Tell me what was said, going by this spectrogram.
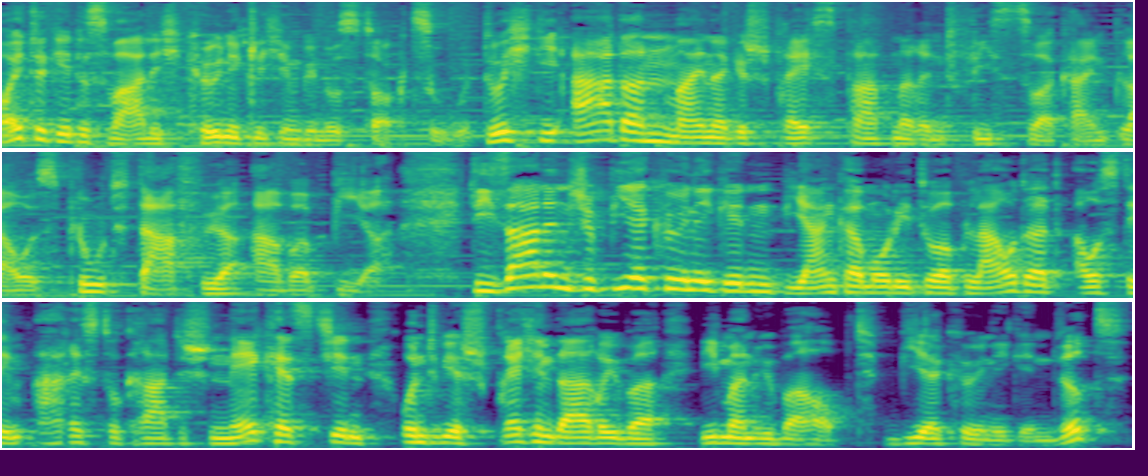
Heute geht es wahrlich königlich im Genusstalk zu. Durch die Adern meiner Gesprächspartnerin fließt zwar kein blaues Blut, dafür aber Bier. Die saarländische Bierkönigin Bianca Molitor plaudert aus dem aristokratischen Nähkästchen und wir sprechen darüber, wie man überhaupt Bierkönigin wird,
